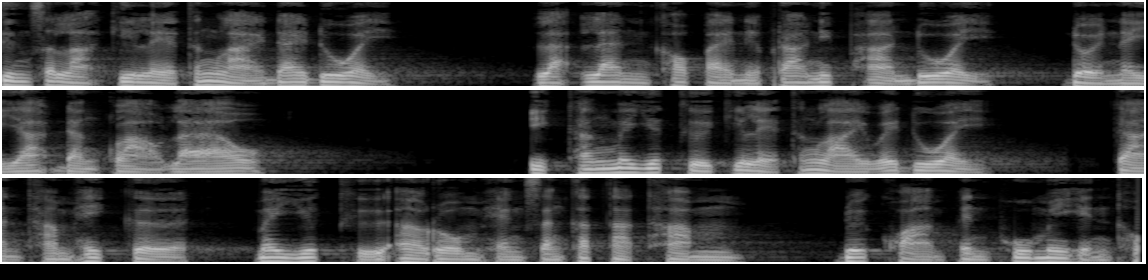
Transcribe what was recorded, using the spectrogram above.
จึงสละกิเลสทั้งหลายได้ด้วย และแล่นเข้าไปในพระนิพพานด้วย โดยในยะดังกล่าวแล้ว อีกทั้งไม่ยึดถือกิเลสทั้งหลายไว้ด้วย การทำให้เกิดไม่ยึดถืออารมณ์แห่งสังคตธรรม ด้วยความเป็นผู้ไม่เห็นโท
